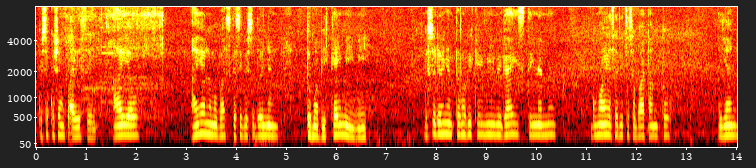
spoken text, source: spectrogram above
Gusto ko siyang paalisin. Ayaw. Ayaw lumabas kasi gusto daw niyang tumabi kay Mimi. Gusto daw niyang tumabi kay Mimi, guys. Tingnan mo. Gumaya sa dito sa batang to. Ayan.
